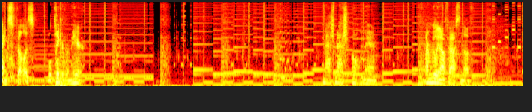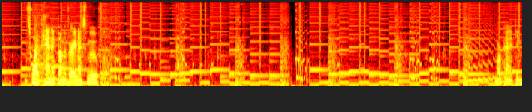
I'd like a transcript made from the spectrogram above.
Thanks, fellas. We'll take it from here. Mash, mash. Oh, man. I'm really not fast enough. That's why I panicked on the very next move. More panicking.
